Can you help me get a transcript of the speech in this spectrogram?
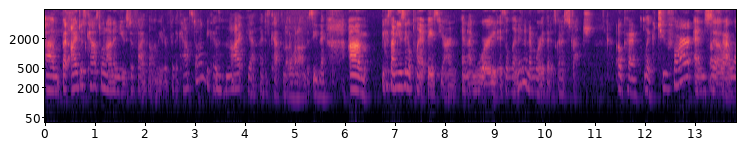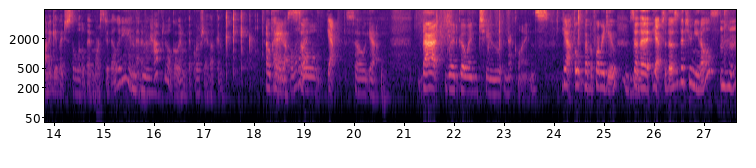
Um, but I just cast one on and used a five millimeter for the cast on because Mm-hmm. I yeah I just cast another one on this evening, um, because I'm using a plant based yarn and I'm worried it's a linen and I'm worried that it's going to stretch Okay. like too far and so Okay. Mm-hmm. I want to give it just a little bit more stability and then if I have to I'll go in with a crochet hook and Okay. it up a little so yeah So yeah, that would go into necklines. Yeah oh but before we do so the yeah so those are the two needles Mm-hmm.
